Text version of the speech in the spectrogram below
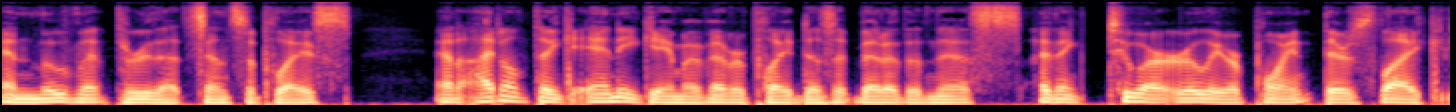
and movement through that sense of place. And I don't think any game I've ever played does it better than this. I think to our earlier point, there's like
